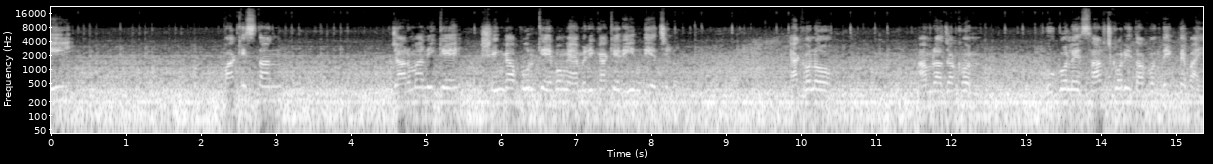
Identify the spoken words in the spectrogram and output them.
এই পাকিস্তান জার্মানিকে, সিঙ্গাপুরকে এবং আমেরিকাকে ঋণ দিয়েছিল। এখনও আমরা যখন গুগলে সার্চ করি, তখন দেখতে পাই।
